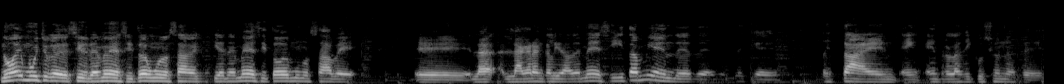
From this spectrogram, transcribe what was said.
no hay mucho que decir de Messi, todo el mundo sabe quién es Messi, todo el mundo sabe eh, la, la, gran calidad de Messi y también de, de, que está en, en, entre las discusiones del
